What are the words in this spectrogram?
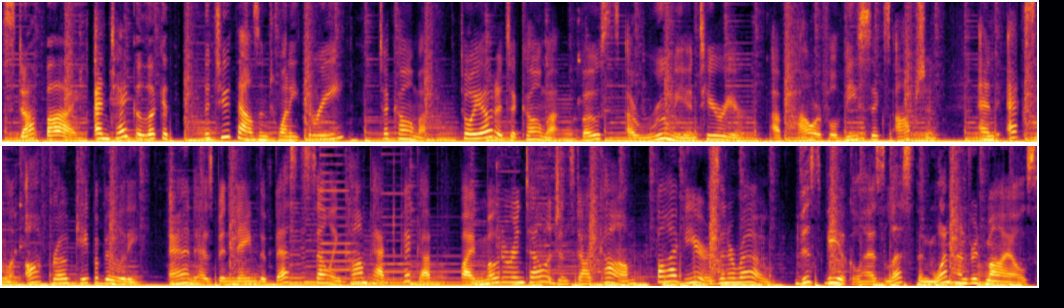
Stop by and take a look at the 2023 Tacoma. Toyota Tacoma boasts a roomy interior, a powerful V6 option, and excellent off-road capability and has been named the best-selling compact pickup by MotorIntelligence.com five years in a row. This vehicle has less than 100 miles.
